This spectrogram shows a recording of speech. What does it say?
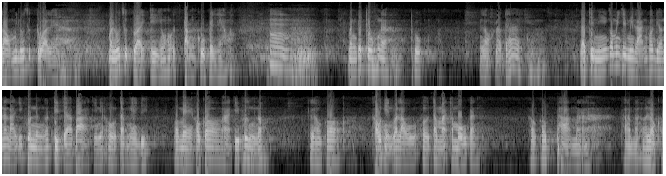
เราไม่รู้สึกตัวเลย มารู้สึกตัวอีกทีตังกูไปแล้ว อืม มันก็ทุกข์นะทุกข์หลอกเราได้ แล้วทีนี้ก็ไม่ใช่มีหลานคนเดียวนะหลานอีกคนหนึ่งก็ติดยาบ้าทีเนี้ยโอ้ทำไงดีพ่อแม่เขาก็หาที่พึ่งเนาะเราก็ เขาเห็นว่าเราเออธรรมะธรรมโมกัน เขาก็พามา พามาเออเราก็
